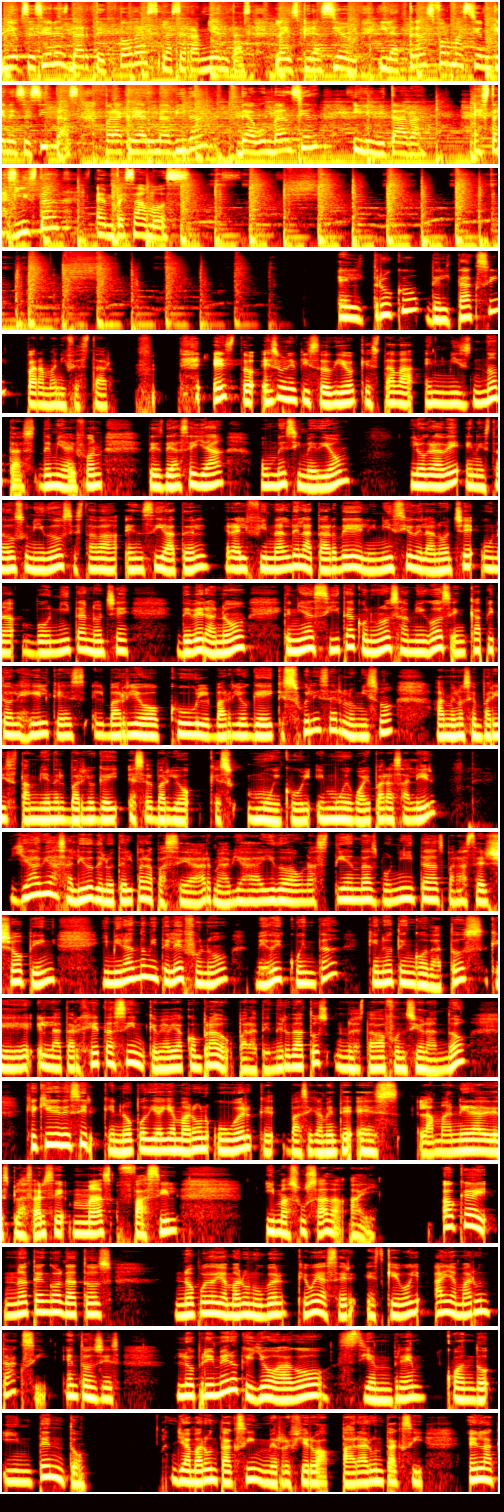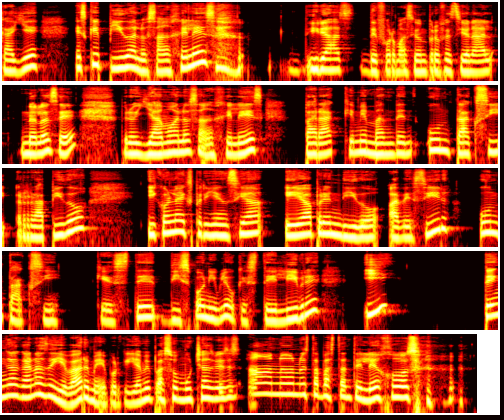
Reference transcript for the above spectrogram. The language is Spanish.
Mi obsesión es darte todas las herramientas, la inspiración y la transformación que necesitas para crear una vida de abundancia ilimitada. ¿Estás lista? Empezamos. El truco del taxi para manifestar. Esto es un episodio que estaba en mis notas de mi iPhone desde hace ya un mes y medio lo grabé en Estados Unidos, estaba en Seattle, era el final de la tarde, el inicio de la noche, una bonita noche de verano. Tenía cita con unos amigos en Capitol Hill, que es el barrio cool, barrio gay, que suele ser lo mismo, al menos en París también el barrio gay es el barrio que es muy cool y muy guay para salir. Ya había salido del hotel para pasear, me había ido a unas tiendas bonitas para hacer shopping y mirando mi teléfono me doy cuenta que no tengo datos, que la tarjeta SIM que me había comprado para tener datos no estaba funcionando. ¿Qué quiere decir? Que no podía llamar un Uber, que básicamente es la manera de desplazarse más fácil y más usada ahí. Ok, no tengo datos, no puedo llamar un Uber. ¿Qué voy a hacer? Es que voy a llamar un taxi. Entonces, lo primero que yo hago siempre cuando intento Llamar un taxi, me refiero a parar un taxi en la calle, es que pido a Los Ángeles, dirás de formación profesional, no lo sé, pero llamo a Los Ángeles para que me manden un taxi rápido y con la experiencia he aprendido a decir un taxi que esté disponible o que esté libre y tenga ganas de llevarme, porque ya me pasó muchas veces, ah, no, no está bastante lejos.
